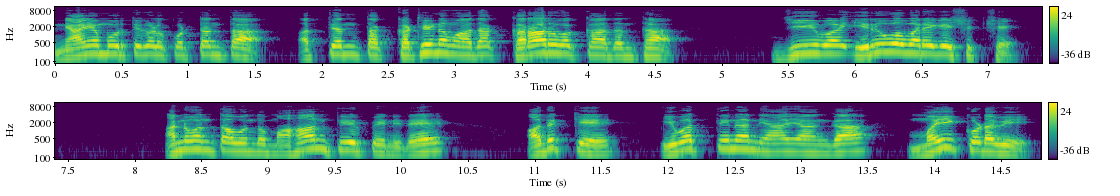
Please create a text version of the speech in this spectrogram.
ನ್ಯಾಯಮೂರ್ತಿಗಳು ಕೊಟ್ಟಂಥ ಅತ್ಯಂತ ಕಠಿಣವಾದ ಕರಾರುವಕ್ಕಾದಂಥ ಜೀವ ಇರುವವರೆಗೆ ಶಿಕ್ಷೆ. ಅನ್ನುವಂಥ ಒಂದು ಮಹಾನ್ ತೀರ್ಪೇನಿದೆ. ಅದಕ್ಕೆ ಇವತ್ತಿನ ನ್ಯಾಯಾಂಗ ಮೈ ಕೊಡವಿ,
